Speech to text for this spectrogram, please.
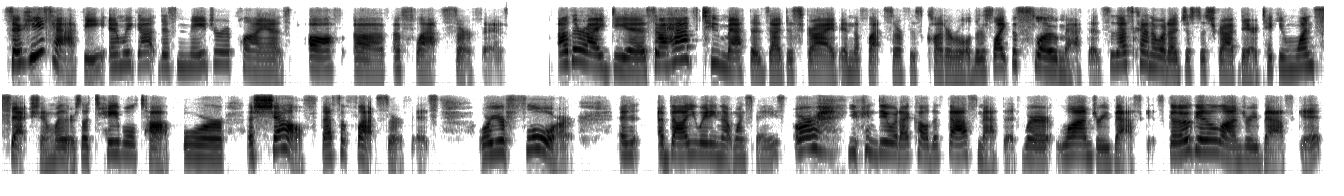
So he's happy, and we got this major appliance off of a flat surface other ideas. So I have two methods I describe in the flat surface clutter rule. There's like the slow method. So that's kind of what I just described there. Taking one section, whether it's a tabletop or a shelf, that's a flat surface, or your floor, and evaluating that one space. Or you can do what I call the fast method, where laundry baskets. Go get a laundry basket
